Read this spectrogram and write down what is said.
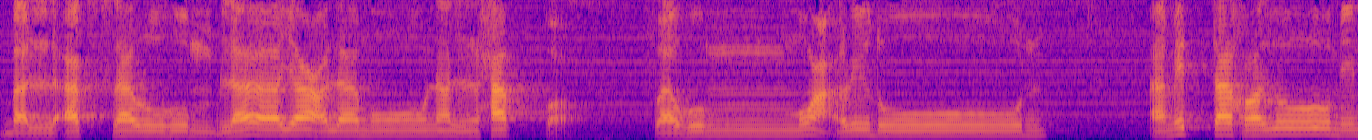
بل أكثرهم لا يعلمون الحق فهم معرضون أم اتخذوا من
